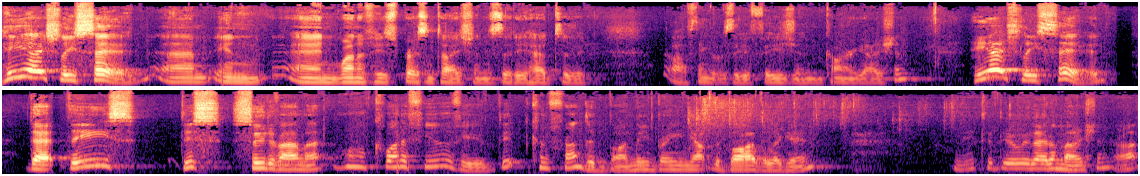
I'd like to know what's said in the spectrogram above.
he actually said um, in, in one of his presentations that he had to the, I think it was the Ephesian congregation, he actually said that these this suit of armour, well, quite a few of you, a bit confronted by me bringing up the Bible again. Need to deal with that emotion, right?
